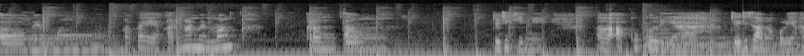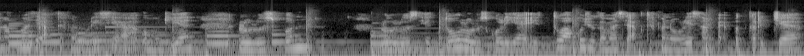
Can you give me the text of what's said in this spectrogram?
uh, memang apa ya karena memang rentang jadi gini uh, aku kuliah. Jadi selama kuliah kan aku masih aktif menulis ya. Kemudian lulus pun lulus itu lulus kuliah itu aku juga masih aktif menulis sampai bekerja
